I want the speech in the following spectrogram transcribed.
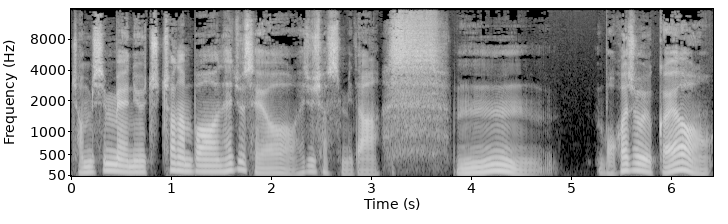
점심 메뉴 추천 한번 해주세요. 해주셨습니다. 음, 뭐가 좋을까요?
